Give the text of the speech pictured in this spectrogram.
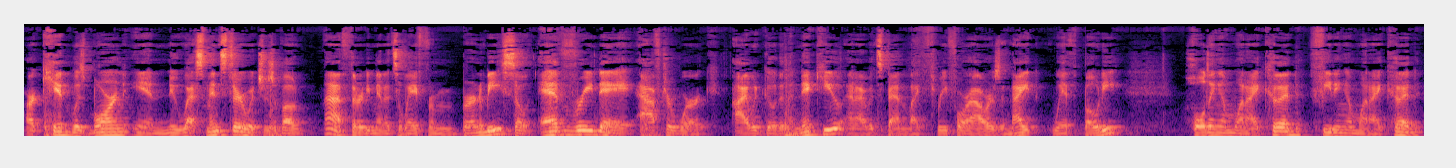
our kid was born in New Westminster, which is about ah, 30 minutes away from Burnaby. So every day after work, I would go to the NICU and I would spend like three, four hours a night with Bodhi, holding him when I could, feeding him when I could.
